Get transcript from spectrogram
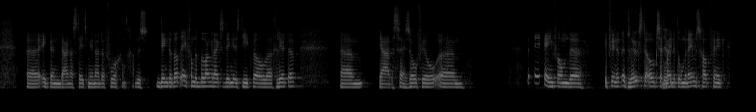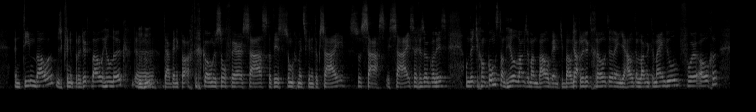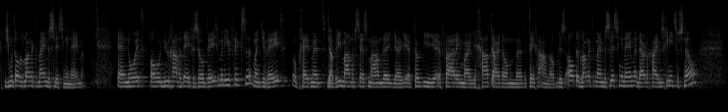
uh, ik ben daarna steeds meer naar de voorgrond gegaan. Dus ik denk dat dat een van de belangrijkste dingen is die ik wel uh, geleerd heb. Um, ja, er zijn zoveel. Um, een van de ik vind het het leukste ook, zeg maar, in het ondernemerschap vind ik een team bouwen. Dus ik vind een product bouwen heel leuk. Mhm. Daar ben ik wel achter gekomen. Software, SaaS, dat is, sommige mensen vinden het ook saai. SaaS is saai, zeggen ze ook wel eens. Omdat je gewoon constant heel langzaam aan het bouwen bent. Je bouwt je product groter en je houdt een langetermijndoel voor ogen. Dus je moet altijd langetermijn beslissingen nemen. En nooit, oh, nu gaan we het even zo op deze manier fixen. Want je weet op een gegeven moment, na drie maanden of zes maanden, je, je, hebt ook die ervaring, maar je gaat daar dan uh, er tegenaan lopen. Dus altijd lange termijn beslissingen nemen. En daardoor ga je misschien niet zo snel.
